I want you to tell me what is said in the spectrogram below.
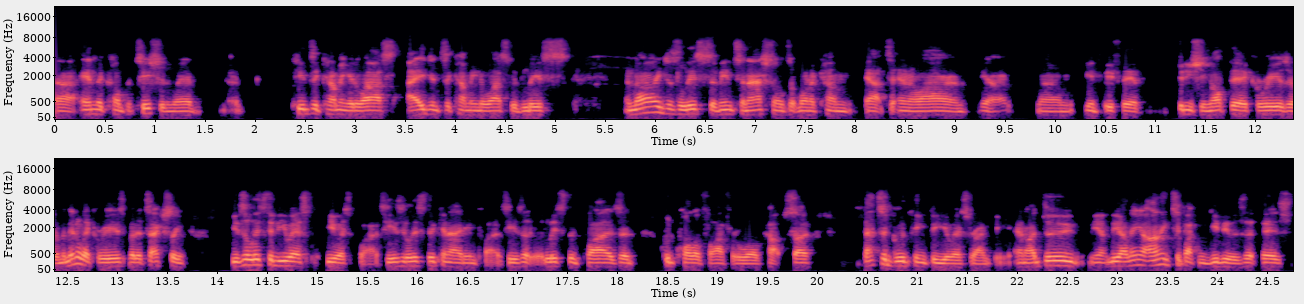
uh, and the competition, where you know, kids are coming to us, agents are coming to us with lists, and not only just lists of internationals that want to come out to MLR and you know um, if, if, they're finishing off their careers or in the middle of their careers, but it's actually here's a list of US US players, here's a list of Canadian players, here's a list of players that could qualify for a World Cup. So that's a good thing for US rugby. And I do, you know, the only, only tip I can give you is that there's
